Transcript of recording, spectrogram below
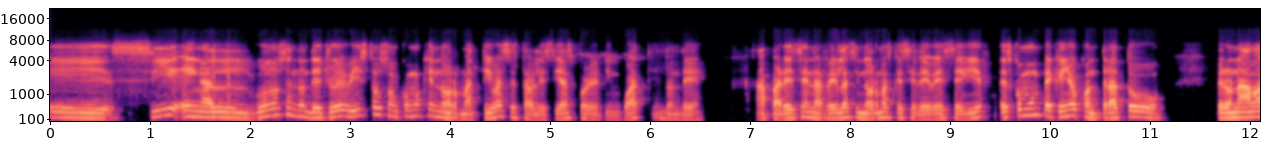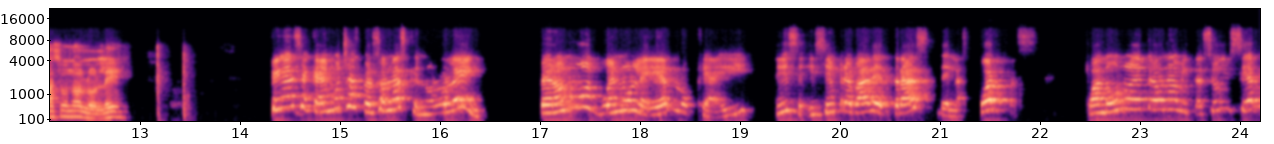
Eh, sí, en algunos en donde yo he visto son como que normativas establecidas por el INGUAT, en donde aparecen las reglas y normas que se debe seguir. Es como un pequeño contrato, pero nada más uno lo lee. Fíjense que hay muchas personas que no lo leen, pero es muy bueno leer lo que ahí dice y siempre va detrás de las puertas. Cuando uno entra a una habitación y cierra,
